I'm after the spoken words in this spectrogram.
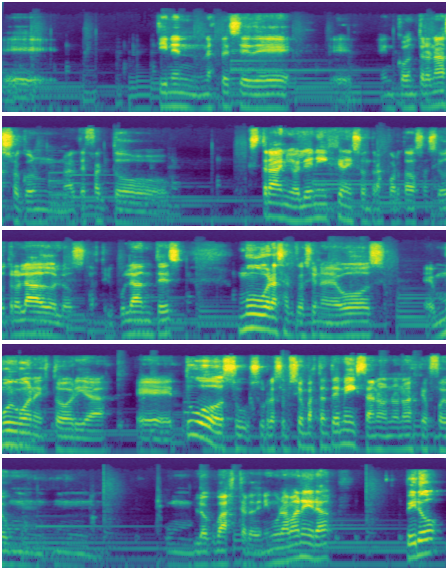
eh, tienen una especie de eh, encontronazo con un artefacto extraño alienígena y son transportados hacia otro lado los, los tripulantes. Muy buenas actuaciones de voz, eh, muy buena historia. Eh, tuvo su, recepción bastante mixta, no, no, no es que fue un, un, blockbuster de ninguna manera, pero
